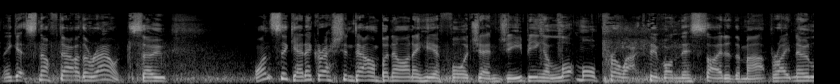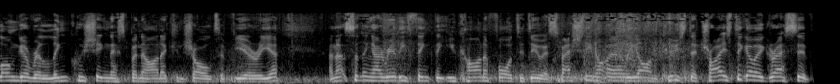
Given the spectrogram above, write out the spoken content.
they get snuffed out of the round. So once again, aggression down Banana here for Gen G, being a lot more proactive on this side of the map, right? No longer relinquishing this Banana control to Furia. And that's something I really think that you can't afford to do, especially not early on. koosta tries to go aggressive,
